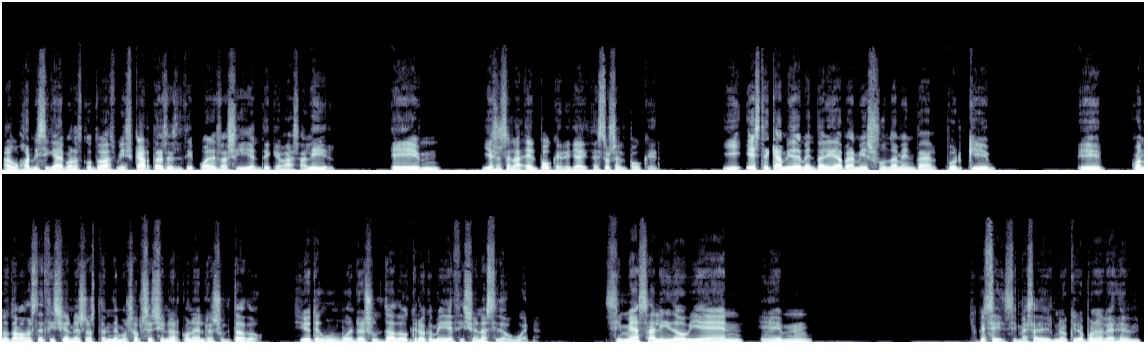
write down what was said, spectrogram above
a lo mejor ni siquiera conozco todas mis cartas, es decir, cuál es la siguiente que va a salir. Em, y eso es el, póker, ella dice, esto es el póker. Y este cambio de mentalidad para mí es fundamental porque eh, cuando tomamos decisiones nos tendemos a obsesionar con el resultado. Si yo tengo un buen resultado, creo que mi decisión ha sido buena. Si me ha salido bien em, yo qué sé, si me sale, no quiero poner el,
